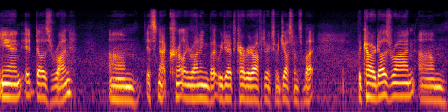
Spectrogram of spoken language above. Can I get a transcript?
and it does run. Um, it's not currently running, but we did have the carburetor off to make some adjustments. But the car does run, um,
